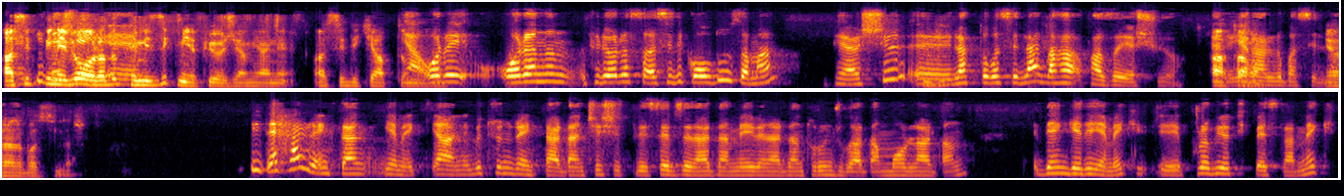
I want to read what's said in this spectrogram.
Asit bir bir nevi şey, orada e, temizlik mi yapıyor hocam yani asidik yaptığımızda? Yani orayı, oranın florası asidik olduğu zaman pH'ı e, laktobasiller daha fazla yaşıyor. Ah, Yani tamam. yararlı basiller. Yararlı basiller. Bir de her renkten yemek yani bütün renklerden, çeşitli sebzelerden, meyvelerden, turunculardan, morlardan e, dengeli yemek, e, probiyotik beslenmek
